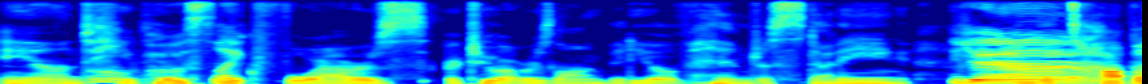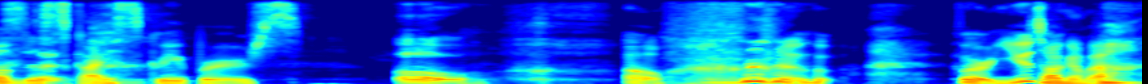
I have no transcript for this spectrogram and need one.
And Oh, he okay. posts like four hours or two hours long video of him just studying yeah. on the top of the stu- skyscrapers. oh. Oh, who are you talking about?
